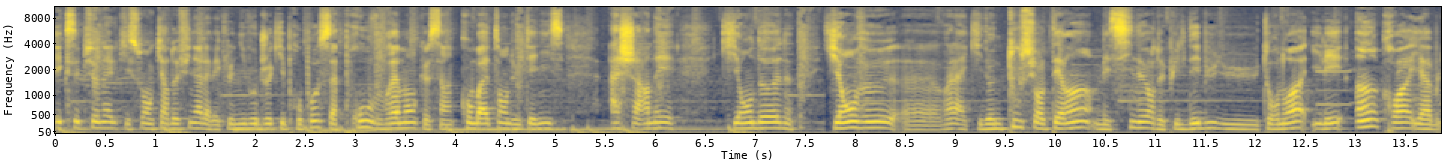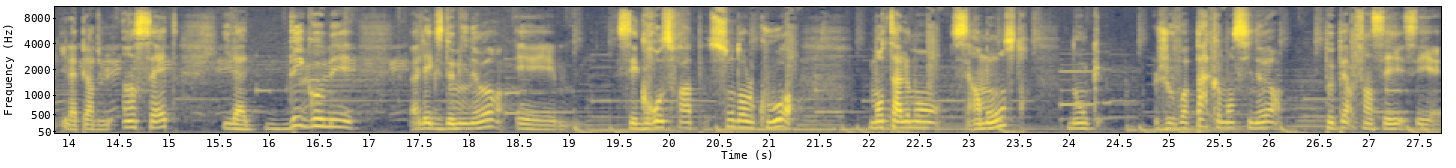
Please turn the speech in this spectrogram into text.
exceptionnel qu'il soit en quart de finale avec le niveau de jeu qu'il propose. Ça prouve vraiment que c'est un combattant du tennis acharné, qui en donne, qui en veut, euh, voilà, qui donne tout sur le terrain. Mais Sinner, depuis le début du tournoi, il est incroyable. Il a perdu un set, il a dégommé Alex de Minor et ses grosses frappes sont dans le cours. Mentalement, c'est un monstre. Donc je vois pas comment Sinner peut perdre. Enfin, c'est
